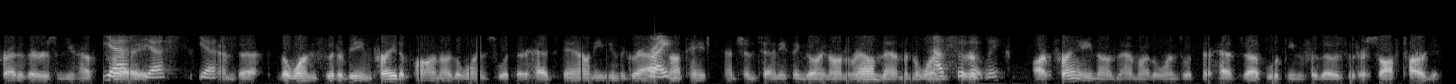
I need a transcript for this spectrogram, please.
predators and you have Yes, prey. yes, yes. And uh, the ones that are being preyed upon are the ones with their heads down, eating the grass, Right. not paying attention to anything going on around them. And the ones Absolutely. that are, are preying on them are the ones with their heads up, looking for those that are soft targets.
